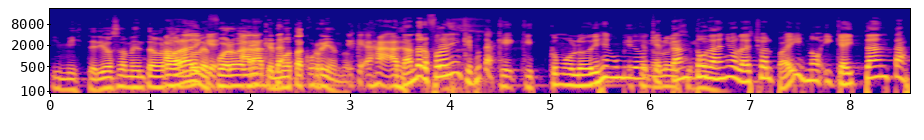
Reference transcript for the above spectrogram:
Y misteriosamente ahora, Ahora dándole que fuero a alguien que da- no está corriendo. Que, ajá, dándole fuero a alguien que, puta, que, que, como lo dije en un video, que que, no tanto daño le ha hecho al país, ¿no? Y que hay tantas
